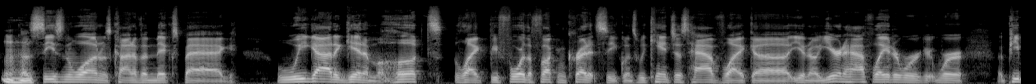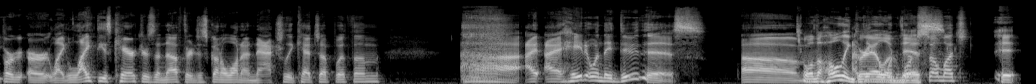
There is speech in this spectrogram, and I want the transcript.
because mm-hmm. season one was kind of a mixed bag we got to get him hooked like before the fucking credit sequence. We can't just have like a uh, you know year and a half later where where people are, are like like these characters enough they're just going to want to naturally catch up with them. Ah, I, I hate it when they do this. Um, well, the holy grail of this so much it,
